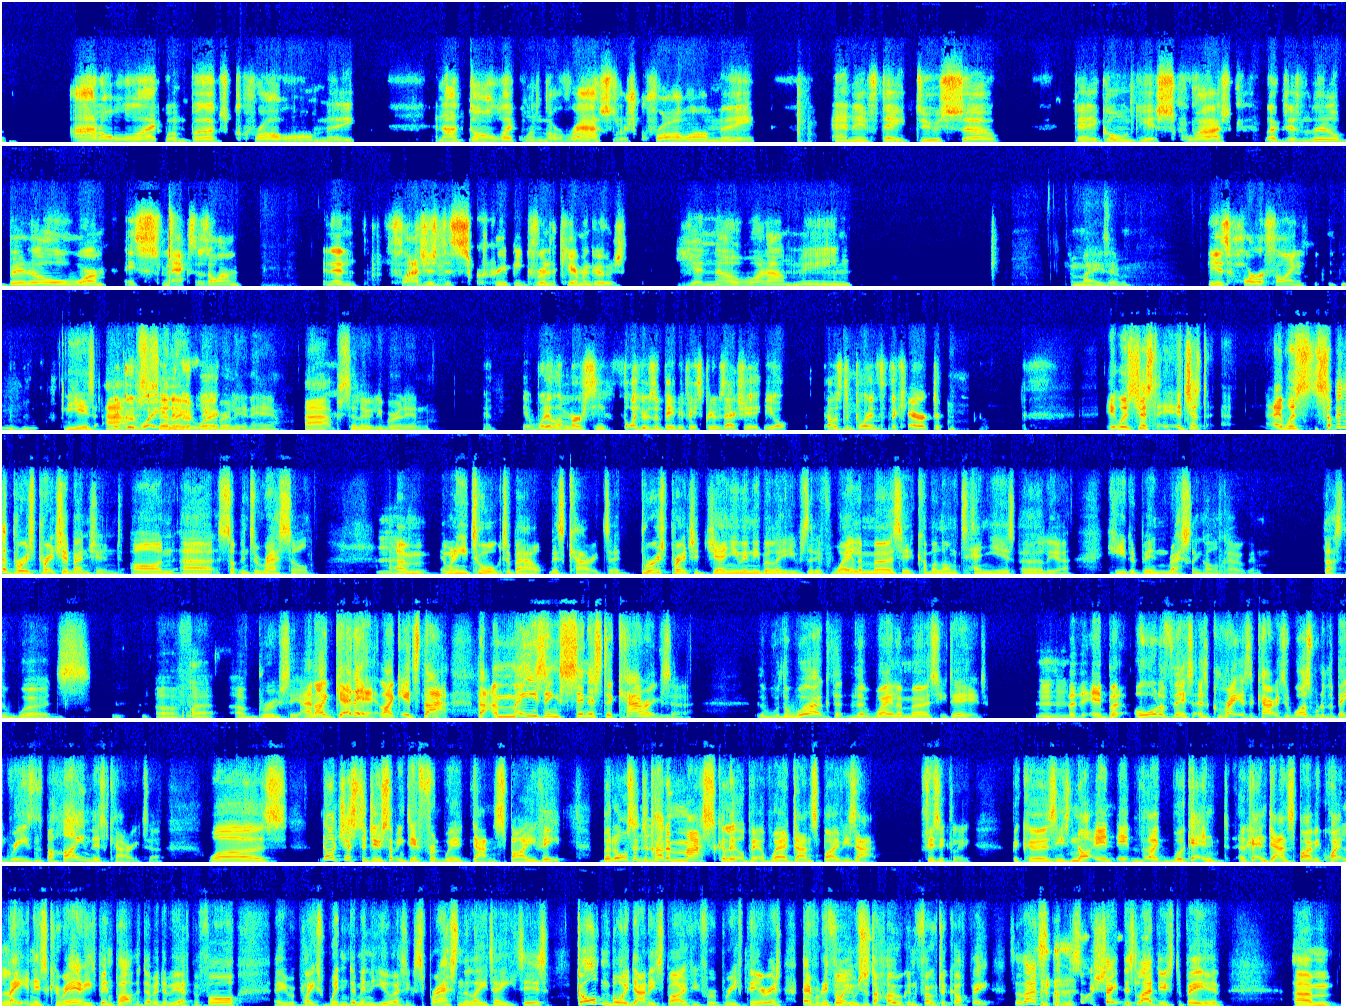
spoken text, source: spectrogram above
I don't like when bugs crawl on me. And I don't like when the wrestlers crawl on me. And if they do so, they gonna get squashed like this little bit of old worm. And he smacks his arm and then flashes this creepy grin at the camera and goes, You know what I mean? Amazing. He is horrifying. Mm-hmm. He is In a good way, in a good absolutely way. brilliant here. Absolutely brilliant. Yeah, Waylon Mercy thought he was a babyface, but he was actually a heel. That was the brilliance of the character. It was just, it just, it was something that Bruce Prichard mentioned on uh, something to wrestle. Mm-hmm. Um, when he talked about this character, Bruce Prichard genuinely believes that if Waylon Mercy had come along 10 years earlier, he'd have been wrestling Hulk Hogan. That's the words of uh, of Brucey. And I get it. Like it's that that amazing sinister character. The, the work that the Waylon Mercy did Mm-hmm. but it, but all of this, as great as the character was, one of the big reasons behind this character was not just to do something different with Dan Spivey, but also to kind of mask a little bit of where Dan Spivey's at physically. Because he's not in it, like we're getting getting Dan Spivey quite late in his career. He's been part of the WWF before. Uh, He replaced Windham in the US Express in the late 80s. Golden Boy Danny Spivey for a brief period. Everybody thought he was just a Hogan photocopy. So that's, that's the sort of shape this lad used to be in um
